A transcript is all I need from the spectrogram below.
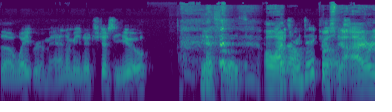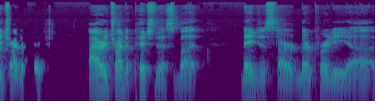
the weight room, man? I mean, it's just you. Yeah, I feel like Oh, I know. ridiculous. Trust me, I already tried to pitch. I already tried to pitch this, but they just start. They're pretty uh,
